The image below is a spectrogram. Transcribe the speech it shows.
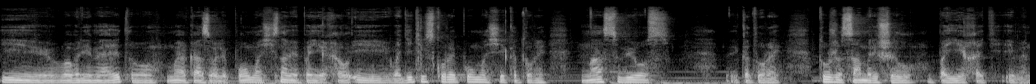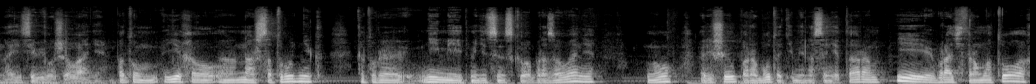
И во время этого мы оказывали помощь. С нами поехал и водитель скорой помощи, который нас вез, и который тоже сам решил поехать именно и заявил желание. Потом ехал э, наш сотрудник, который не имеет медицинского образования, но решил поработать именно санитаром. И врач-травматолог,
